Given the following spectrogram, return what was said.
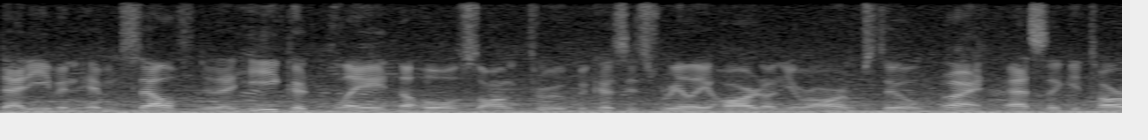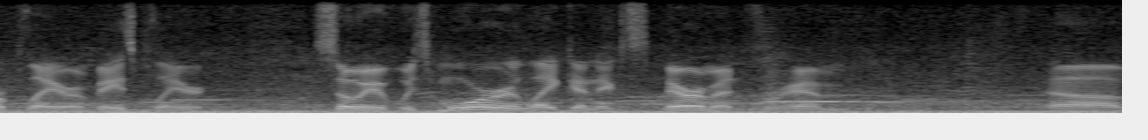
that even himself that he could play the whole song through because it's really hard on your arms too. Right. As a guitar player and bass player, so it was more like an experiment for him, uh,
